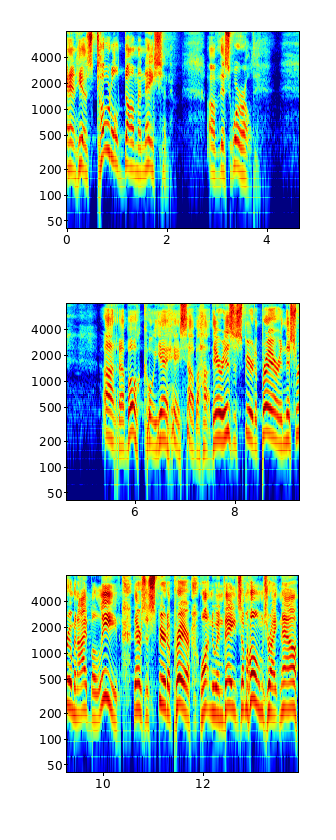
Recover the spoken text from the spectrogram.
and his total domination of this world. There is a spirit of prayer in this room, and I believe there's a spirit of prayer wanting to invade some homes right now.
